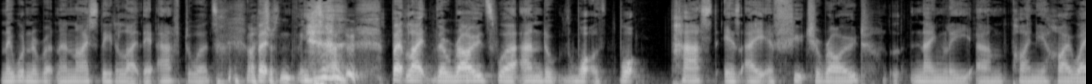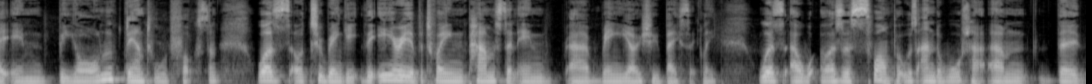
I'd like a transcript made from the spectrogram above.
And they wouldn't have written a nice letter like that afterwards. I but, shouldn't think so. but like the roads were under what, what passed as a, a future road, namely um, Pioneer Highway and beyond down toward Foxton, was or to Rangi, the area between Palmerston and uh, Rangiotu basically was a, was a swamp. It was underwater. Um, the,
